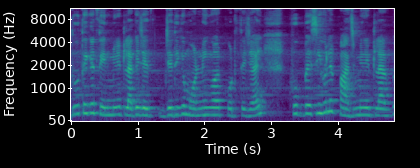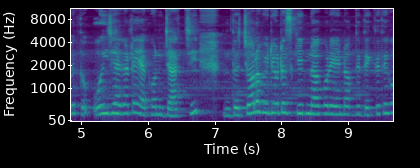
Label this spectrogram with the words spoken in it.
দু থেকে তিন মিনিট লাগে যেদিকে মর্নিং ওয়াক করতে যাই। খুব বেশি হলে পাঁচ মিনিট লাগবে। তো ওই জায়গাটায় এখন যাচ্ছি। তো চলো ভিডিওটা স্কিপ না করে এন্ড অবধি দেখতে থেকো।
